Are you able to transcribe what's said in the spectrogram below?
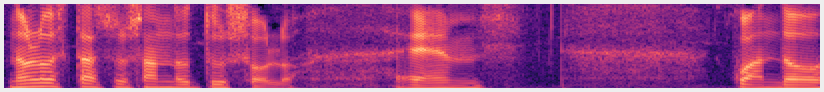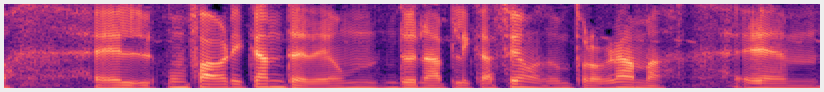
no lo estás usando tú solo. Em, cuando un fabricante de, una aplicación o de un programa em,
